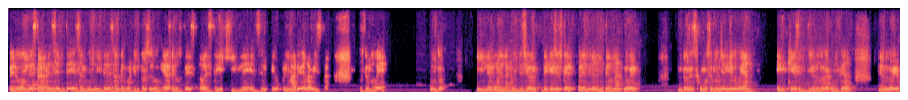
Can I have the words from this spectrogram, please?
Pero donde está presente es algo muy interesante porque entonces lo que hacen ustedes es restringirle el sentido primario de la vista. Usted no ve, punto. Y le ponen la condición de que si usted prende la linterna, lo ven. Entonces, como usted no quiere que lo vean, ¿en qué sentido le toca confiar? En el oído.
